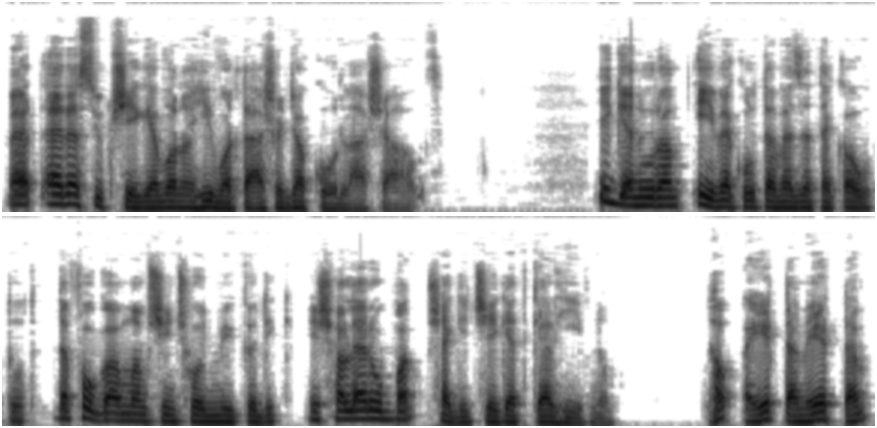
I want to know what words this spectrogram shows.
mert erre szüksége van a hivatása gyakorlásához. Igen, uram, évek óta vezetek autót, de fogalmam sincs, hogy működik, és ha lerobban, segítséget kell hívnom. Ha, értem, értem.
